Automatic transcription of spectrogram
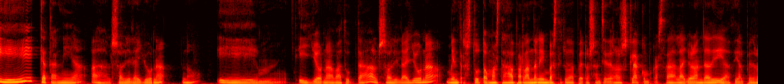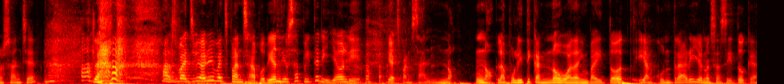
i que tenia el sol i la lluna no? I, i jo anava a adoptar el Sol i la Lluna mentre tothom estava parlant de la investidura de Pedro Sánchez. Llavors, clar, com que estava la Yolanda Díaz i el Pedro Sánchez, clar, els vaig veure i vaig pensar, podrien dir-se Peter i Yoli. I vaig pensar, no, no, la política no ho ha d'invair tot i al contrari, jo necessito que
